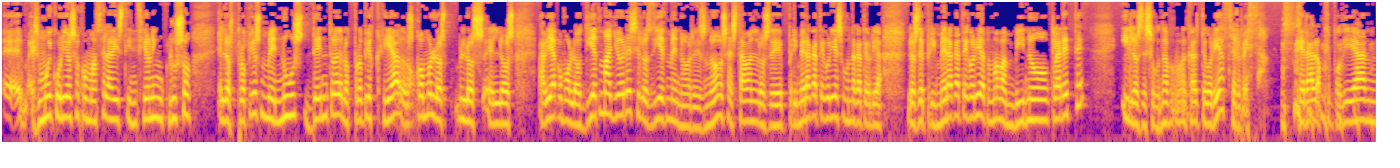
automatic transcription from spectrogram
eh, es muy curioso cómo hace la distinción incluso en los propios menús dentro de los propios criados. Como los, los, los había como los 10 mayores y los 10 menores, ¿no? O sea, estaban los de primera categoría y segunda categoría. Los de primera categoría tomaban vino clarete y los de segunda categoría cerveza, que era lo que podían,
